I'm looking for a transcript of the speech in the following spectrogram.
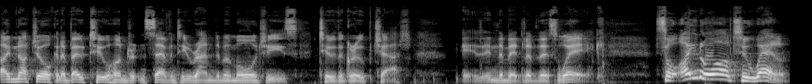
I'm not joking. About 270 random emojis to the group chat in the middle of this wake. So I know all too well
